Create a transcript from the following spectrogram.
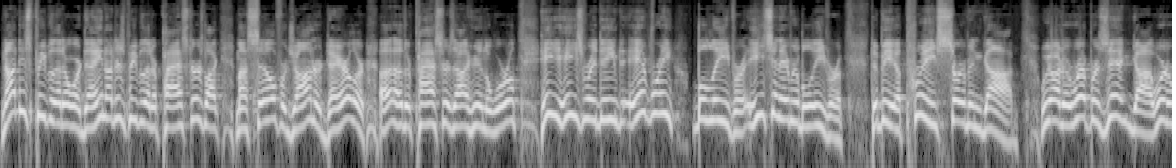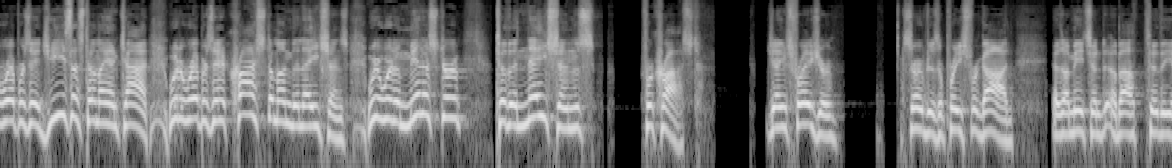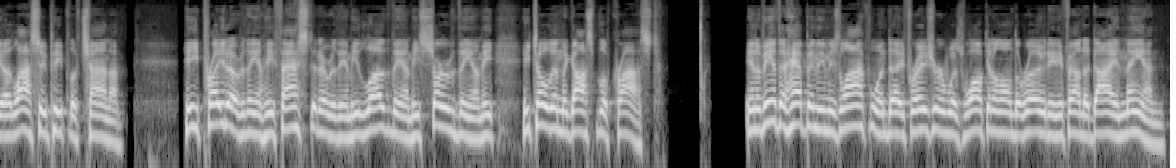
Not just people that are ordained, not just people that are pastors like myself or John or Daryl or uh, other pastors out here in the world. He, he's redeemed every believer, each and every believer, to be a priest serving God. We are to represent God. We're to represent Jesus to mankind. We're to represent Christ among the nations. We're, we're to minister to the nations for Christ. James Fraser served as a priest for God as I mentioned about to the uh, people of China. He prayed over them, he fasted over them, he loved them, he served them, he, he told them the gospel of Christ. An event that happened in his life one day, Fraser was walking along the road and he found a dying man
